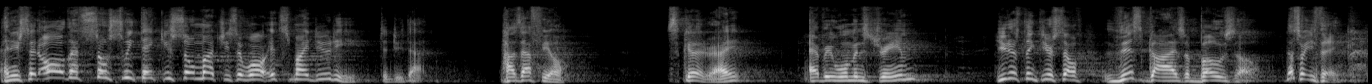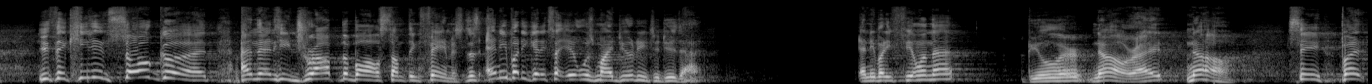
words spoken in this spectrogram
And you said, Oh, that's so sweet. Thank you so much. He said, Well, it's my duty to do that. How's that feel? It's good, right? Every woman's dream. You just think to yourself, this guy's a bozo. That's what you think. You think he did so good and then he dropped the ball something famous. Does anybody get excited? It was my duty to do that. Anybody feeling that? Bueller? No, right? No. See, but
